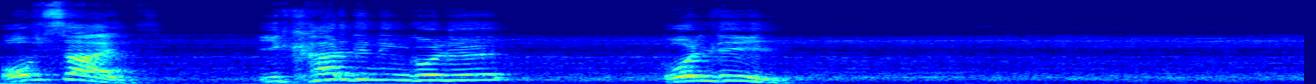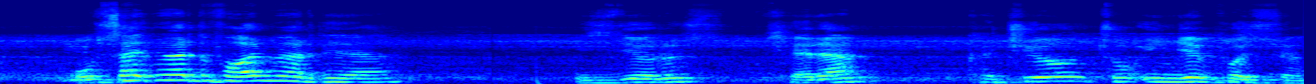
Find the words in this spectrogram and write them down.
Offside. Icardi'nin golü gol değil. Offside mi verdi, faul mü verdi ya? İzliyoruz. Kerem kaçıyor. Çok ince bir pozisyon.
